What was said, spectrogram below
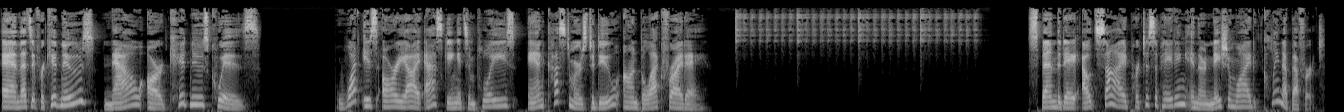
And that's it for Kid News. Now, our Kid News quiz. What is REI asking its employees and customers to do on Black Friday? Spend the day outside participating in their nationwide cleanup effort.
